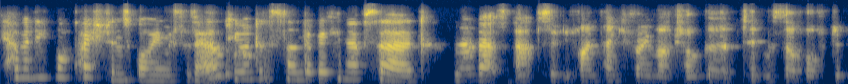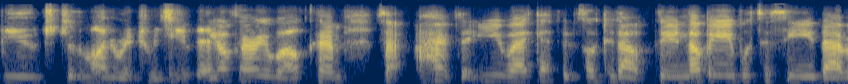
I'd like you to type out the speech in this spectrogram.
Do you have any more questions for me, Mrs. L? Do you understand everything I've said? No, that's absolutely fine. Thank you very much. I'll go take myself off to Bude to the minor injuries unit. You're very welcome. So I hope that you uh, get it sorted out soon. They'll be able to see you there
